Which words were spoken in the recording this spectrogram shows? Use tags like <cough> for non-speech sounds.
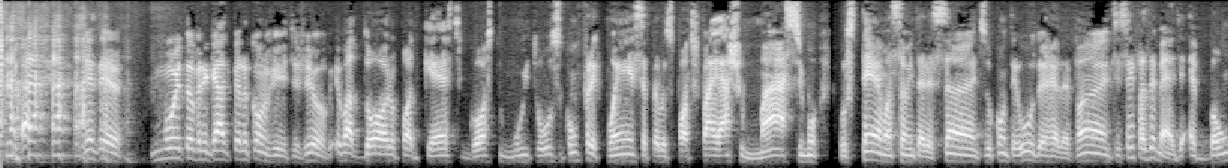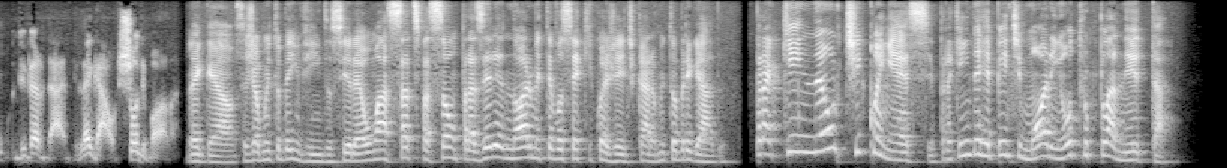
<laughs> Gente, muito obrigado pelo convite, viu? Eu adoro podcast, gosto muito, ouço com frequência pelo Spotify, acho o máximo. Os temas são interessantes, o conteúdo é relevante, sem fazer média. É bom de verdade. Legal, show de bola. Legal, seja muito bem-vindo, Ciro. É uma satisfação, um prazer enorme ter você aqui com a gente, cara. Muito obrigado. Para quem não te conhece, para quem de repente mora em outro planeta,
